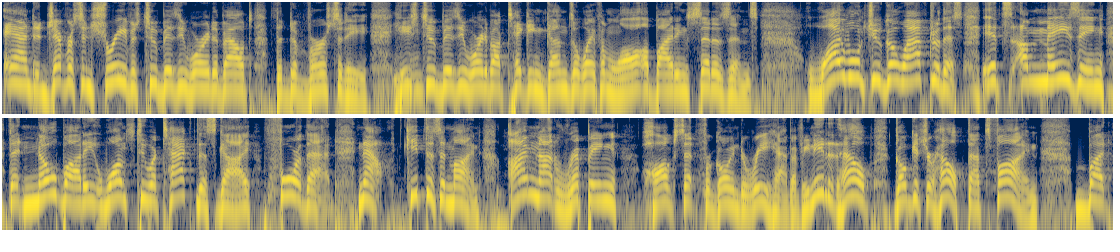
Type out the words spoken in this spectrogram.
And Jefferson Shreve is too busy worried about the diversity. He's mm-hmm. too busy worried about taking guns away from law abiding citizens. Why won't you go after this? It's amazing that nobody wants to attack this guy for that. Now, keep this in mind. I'm not ripping Hogsett for going to rehab. If he needed help, go get your help. That's fine. But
